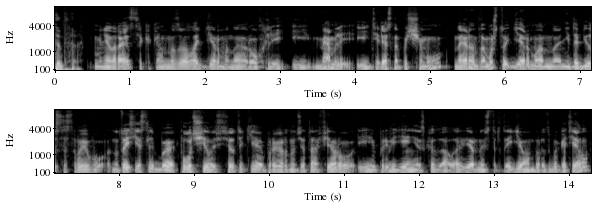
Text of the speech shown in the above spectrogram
Мне нравится, как она назвала Германа Рохлей и Мямлей. И интересно, почему? Наверное, потому что Герман не добился своего. Ну, то есть, если бы получилось все-таки провернуть эту аферу, и привидение сказала верную стратегию, он бы разбогател,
